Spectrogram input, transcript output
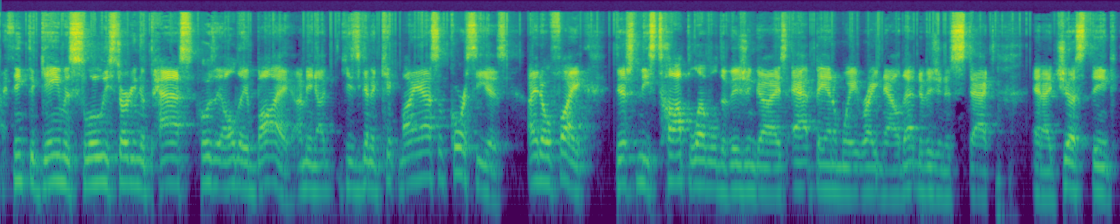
I think the game is slowly starting to pass Jose Aldo by. I mean, uh, he's going to kick my ass. Of course he is. I don't fight. There's these top level division guys at bantamweight right now. That division is stacked, and I just think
